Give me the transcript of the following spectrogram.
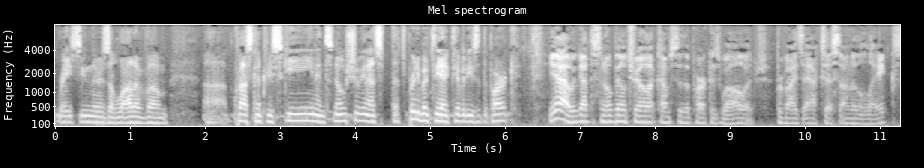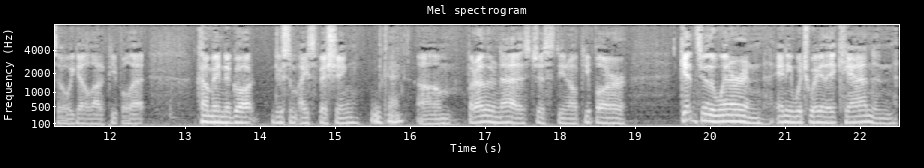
racing, there's a lot of um, uh, cross country skiing and snowshoeing. That's that's pretty much the activities at the park. Yeah, we've got the snowmobile trail that comes through the park as well, which provides access onto the lake. So we get a lot of people that come in to go out do some ice fishing. Okay. Um, but other than that, it's just you know people are getting through the winter in any which way they can, and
